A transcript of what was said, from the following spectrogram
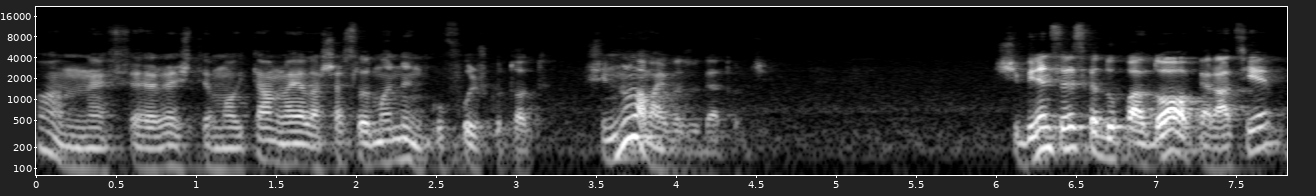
Doamne ferește, mă uitam la el așa să-l mănânc cu fulgi cu tot. Și nu l-am mai văzut de atunci. Și bineînțeles că după a doua operație,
